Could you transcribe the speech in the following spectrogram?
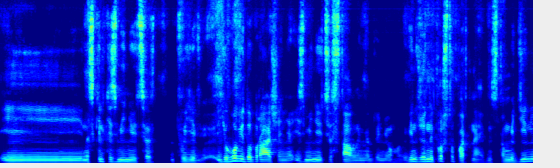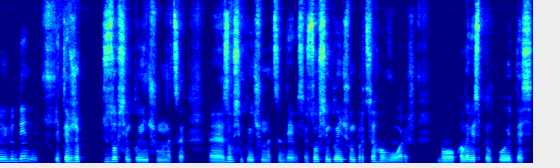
І наскільки змінюється твої його відображення і змінюється ставлення до нього. Він же не просто партнер, він став медійною людиною, і ти вже зовсім по-іншому на це, е, зовсім по-іншому на це дивишся, зовсім по-іншому про це говориш. Бо коли ви спілкуєтесь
